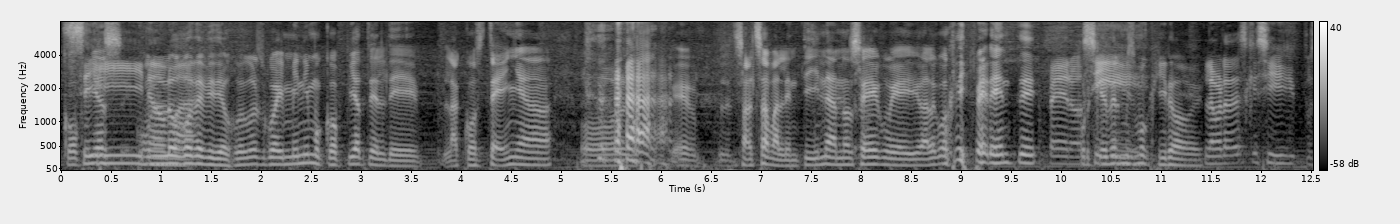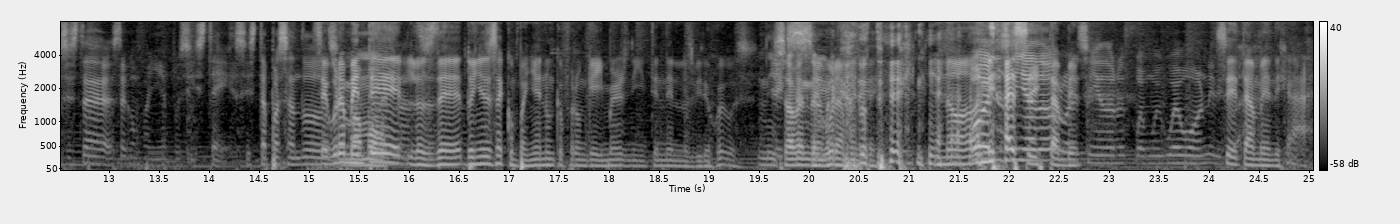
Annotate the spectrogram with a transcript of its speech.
copias Sí, un no logo de videojuegos, güey, mínimo cópiate el de la costeña o eh, salsa valentina, no sé, güey, algo diferente. Pero Porque sí, es del mismo giro, güey. La verdad es que sí, pues esta, esta compañía pues sí está, se está pasando. Seguramente los de dueños de esa compañía nunca fueron gamers ni entienden los videojuegos. Ni saben de Seguramente. No, O el ni así diseñador, o el también. diseñador fue muy huevón. y dijo, Sí, "Ah, también dije, ah,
